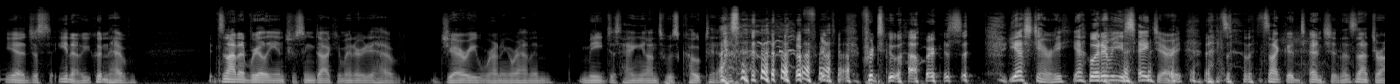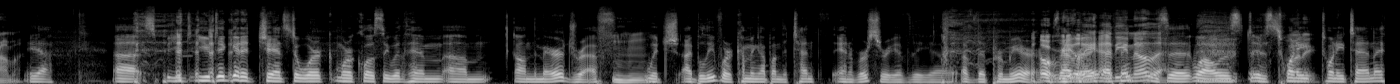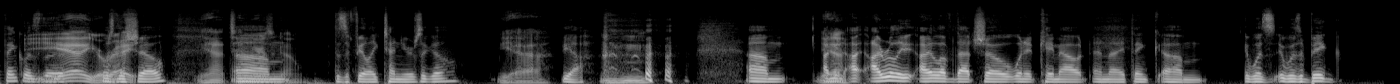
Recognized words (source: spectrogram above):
Yeah, just you know, you couldn't have it's not a really interesting documentary to have Jerry running around and me just hanging on to his coattails for, for two hours. yes, Jerry. Yeah, whatever you say, Jerry. That's that's not good tension. That's not drama. Yeah, uh, so you you did get a chance to work more closely with him um, on the Marriage Ref, Mm-hmm. which I believe we're coming up on the tenth anniversary of the uh, of the premiere. Oh, Is that really? right? How I do you know that? well, it was it was 20, 2010, I think was the Yeah, you're was the show. Yeah, ten Um, years ago. Does it feel like ten years ago? Yeah. Yeah. Mhm. Um, I mean, I, I really I loved that show when it came out, and I think um, it was it was a big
